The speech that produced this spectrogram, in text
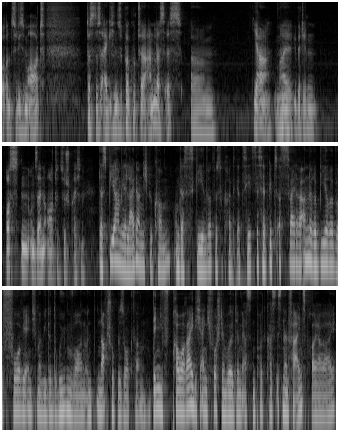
und zu diesem Ort, dass das eigentlich ein super guter Anlass ist, ähm, ja, mal mhm. über den Osten und seine Orte zu sprechen. Das Bier haben wir leider nicht bekommen, um das es gehen wird, was du gerade erzählst. Deshalb gibt es erst zwei, drei andere Biere, bevor wir endlich mal wieder drüben waren und Nachschub besorgt haben. Denn die Brauerei, die ich eigentlich vorstellen wollte im ersten Podcast, ist eine Vereinsbrauerei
